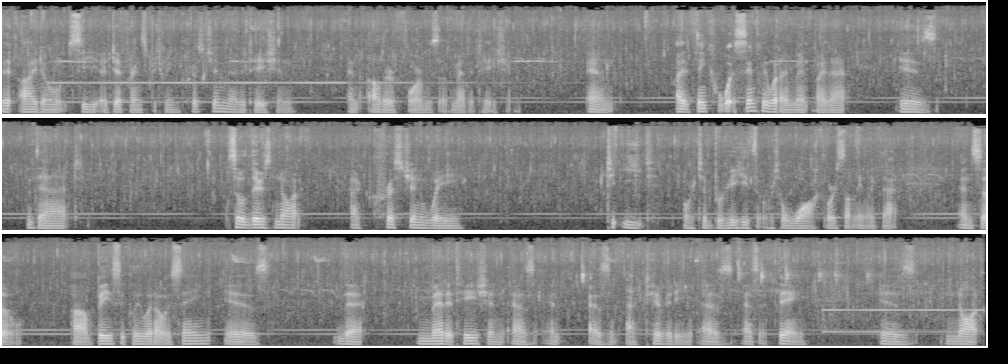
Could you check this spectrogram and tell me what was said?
that I don't see a difference between Christian meditation and other forms of meditation. And I think what simply what I meant by that is that so there's not a Christian way to eat or to breathe or to walk or something like that. And so uh, basically what I was saying is that meditation as an as an activity as as a thing is not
